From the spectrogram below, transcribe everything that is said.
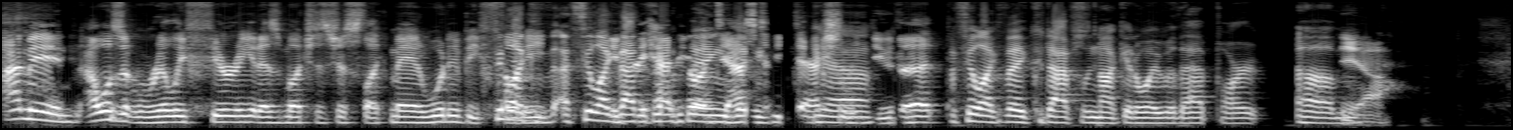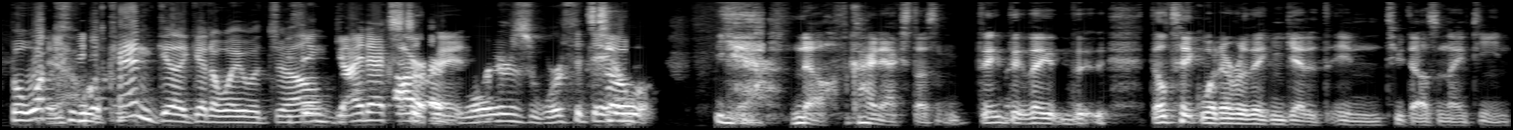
I mean, I wasn't really fearing it as much as just like, man, wouldn't it be I feel funny like I feel like that they had the thing. they- to actually yeah. do that? I feel like they could absolutely not get away with that part. Um, Yeah. But what Yeah. what can get get away with You Joe? think Gainax still All have right. lawyers worth a damn? So yeah, no, Gainax doesn't. They, they, they, they they'll take whatever they can get it in 2019.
